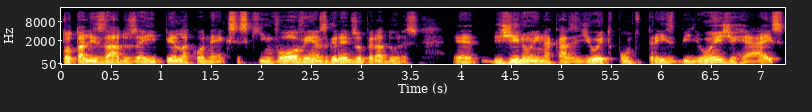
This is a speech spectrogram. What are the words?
totalizados aí pela Conexis, que envolvem as grandes operadoras, é, giram aí na casa de 8,3 bilhões de reais,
